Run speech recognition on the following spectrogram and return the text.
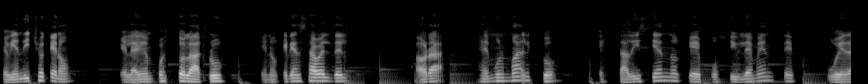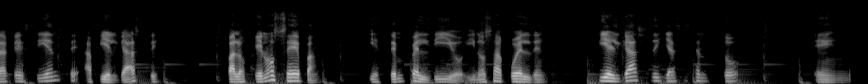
que habían dicho que no, que le habían puesto la cruz, que no querían saber de él. Ahora, Helmut Marco está diciendo que posiblemente pueda que siente a Pierre Gasly. Para los que no sepan y estén perdidos y no se acuerden, Pierre Gasly ya se sentó en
